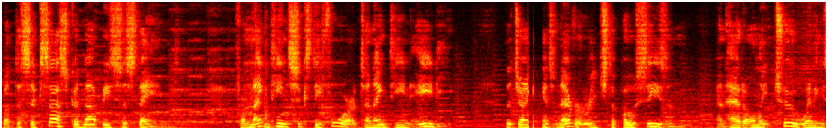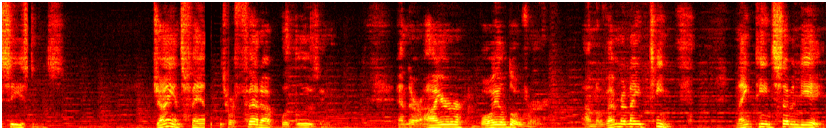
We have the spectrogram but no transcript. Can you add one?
But the success could not be sustained. From 1964 to 1980, the Giants never reached the postseason and had only two winning seasons. Giants fans were fed up with losing, and their ire boiled over. On November 19, 1978,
